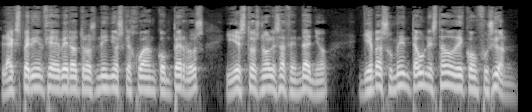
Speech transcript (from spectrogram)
la experiencia de ver a otros niños que juegan con perros y estos no les hacen daño lleva a su mente a un estado de confusión.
